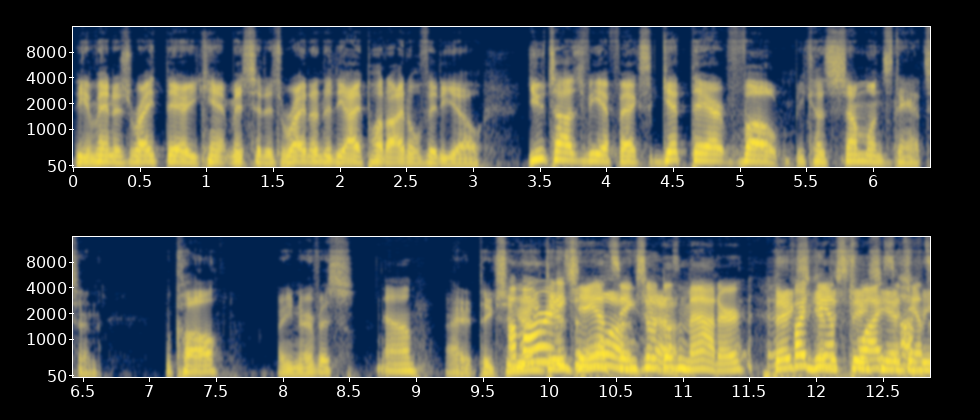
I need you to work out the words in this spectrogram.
The event is right there. You can't miss it. It's right under the iPod Idol video. Utah's VFX. Get there, vote because someone's dancing. McCall, are you nervous? no. I didn't think so. I'm You're already dance in dancing, so Yeah. it doesn't matter. Thanks if I again to dance Stacey twice, I and dance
